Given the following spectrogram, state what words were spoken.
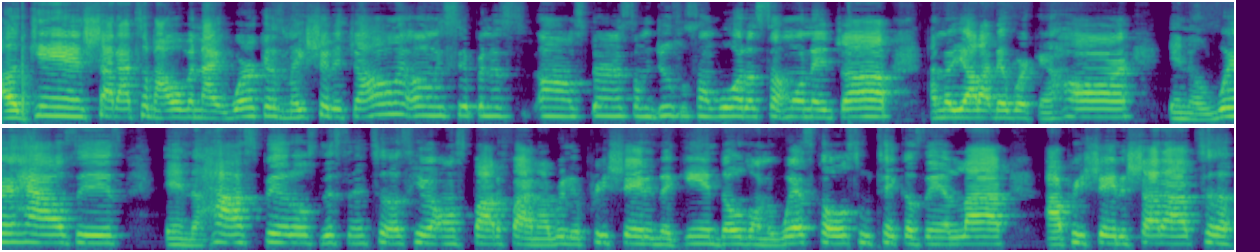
Again, shout out to my overnight workers. Make sure that y'all ain't only sipping and um, stirring some juice or some water, something on their job. I know y'all out there working hard in the warehouses, in the hospitals, listening to us here on Spotify. And I really appreciate it. And again, those on the West Coast who take us in live, I appreciate it. Shout out to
